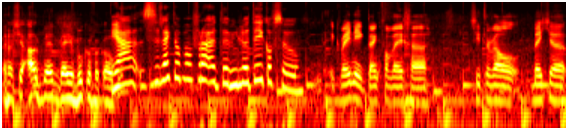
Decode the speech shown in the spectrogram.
En als je oud bent, ben je boekenverkoper? Ja, ze lijkt op een vrouw uit de bibliotheek of zo. Ik weet niet, ik denk vanwege... Ziet er wel een beetje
